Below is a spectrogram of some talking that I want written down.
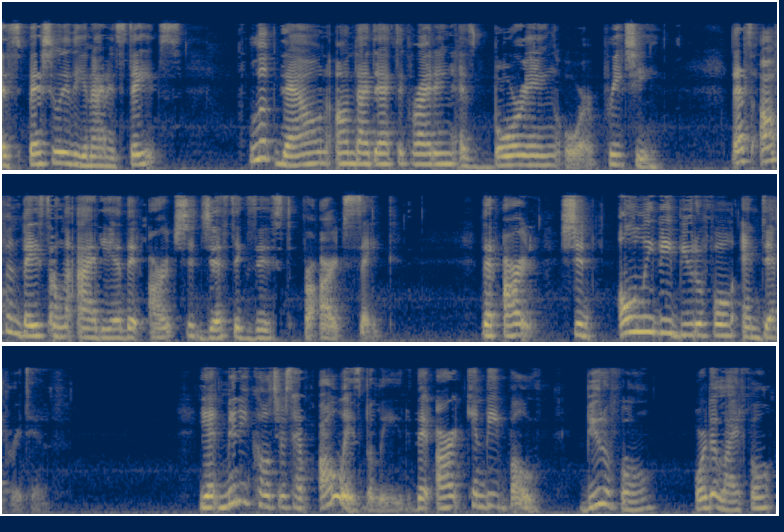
especially the United States, look down on didactic writing as boring or preachy, that's often based on the idea that art should just exist for art's sake that art should only be beautiful and decorative. Yet many cultures have always believed that art can be both beautiful or delightful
